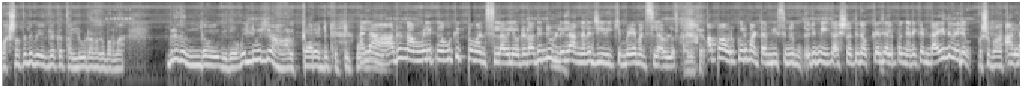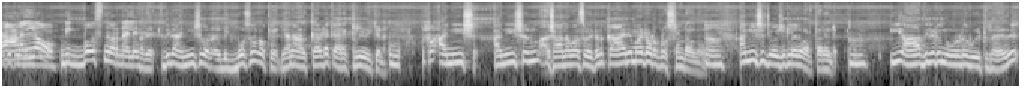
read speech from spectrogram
ഭക്ഷണത്തിന്റെ പേരിലൊക്കെ തല്ലുകൂടാന്നൊക്കെ പറഞ്ഞാൽ ഇവരൊക്കെ എന്താ ഇത്? വലിയ വലിയ ആൾക്കാരായിട്ട് കിട്ടിപ്പോ അല്ല അത് നമ്മൾ നമുക്കിപ്പോ മനസ്സിലാവില്ല. കേട്ടോ അതിന്റെ ഉള്ളിൽ അങ്ങനെ ജീവിക്കുമ്പോഴേ മനസ്സിലാവുള്ളൂ. അപ്പൊ അവർക്കൊരു മട്ടൻ പീസിനും ഒരു മീൻ കഷ്ണത്തിനും ഒക്കെ ചിലപ്പോ ഇങ്ങനെയൊക്കെ ഉണ്ടായിന്ന് വരും. അതാണല്ലോ ബിഗ് ബോസ് എന്ന് പറഞ്ഞാൽ. ഇതിൽ അനീഷ് ബിഗ് ബോസ് ഓക്കെ ഞാൻ ആൾക്കാരുടെ ക്യാരക്ടർ ചോദിക്കണം. അപ്പൊ അനീഷ് അനീഷും ഷാനവാസുമായിട്ട് കാര്യമായിട്ട് അവിടെ പ്രശ്നം ഉണ്ടാവുന്നു. അനീഷ് ചോദിച്ചിട്ടുള്ള ഒരു വർത്താനുണ്ട് ഈ ആദിലയുടെ നൂറുടെ വീട്ടിൽ നിന്ന് അതായത്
